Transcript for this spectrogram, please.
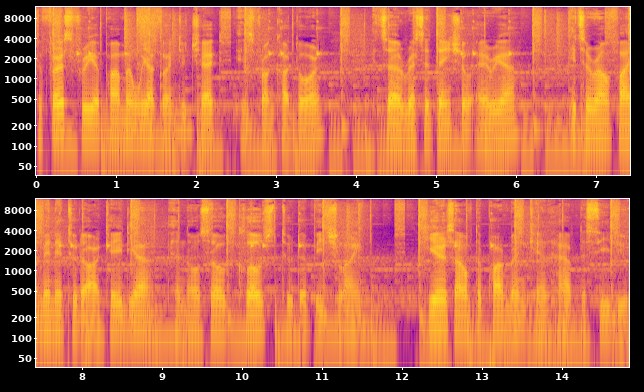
The first free apartment we are going to check is from Kadorr. It's a residential area. It's around 5 minutes to the Arcadia and also close to the beach line. Here some of the apartment can have the sea view.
